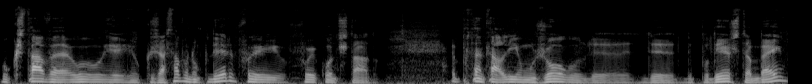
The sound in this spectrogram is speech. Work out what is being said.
o que, estava, o, o que já estava no poder foi, foi contestado. Portanto, há ali um jogo de, de, de poderes também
